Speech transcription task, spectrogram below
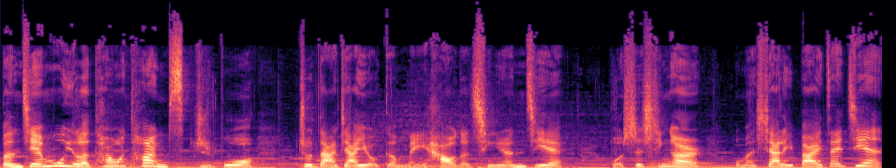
本节目由台湾 Times 直播。祝大家有个美好的情人节！我是星儿，我们下礼拜再见。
